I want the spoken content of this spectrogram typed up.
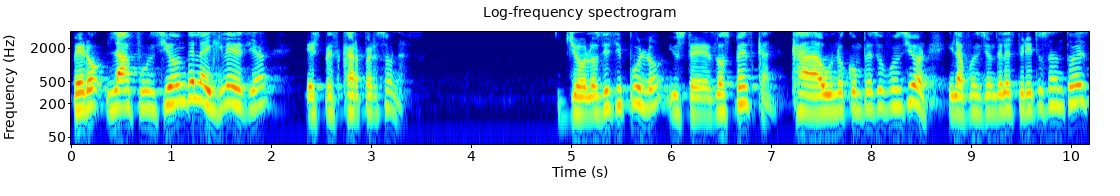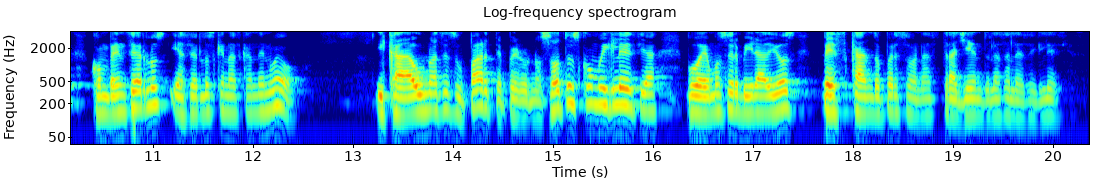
Pero la función de la iglesia es pescar personas. Yo los disipulo y ustedes los pescan. Cada uno cumple su función. Y la función del Espíritu Santo es convencerlos y hacerlos que nazcan de nuevo y cada uno hace su parte, pero nosotros como iglesia podemos servir a Dios pescando personas, trayéndolas a las iglesias.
